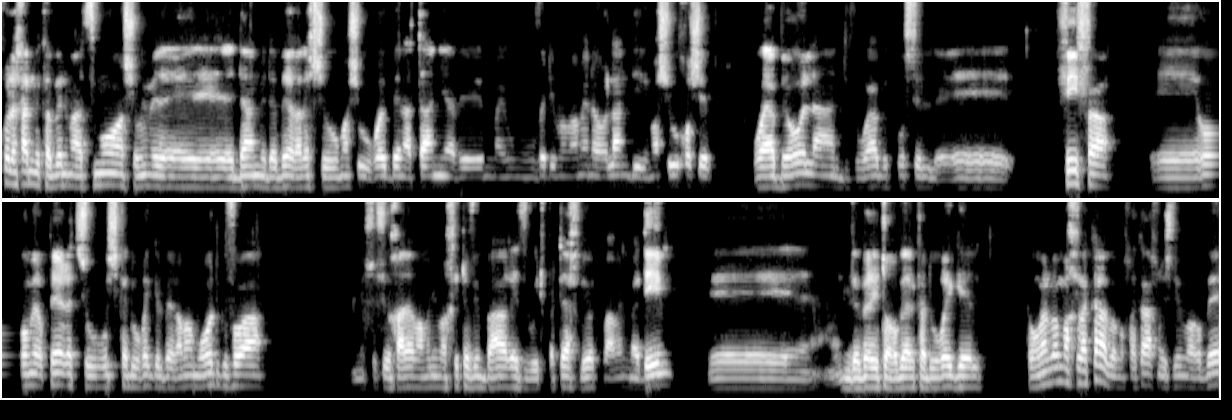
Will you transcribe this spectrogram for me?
כל אחד מקבל מעצמו, שומעים אה, דן מדבר על איך שהוא, מה שהוא רואה בנתניה והוא עובד עם המאמן ההולנדי, מה שהוא חושב, הוא היה בהולנד והוא היה בקורס של אה, פיפא, אה, עומר פרץ שהוא איש כדורגל ברמה מאוד גבוהה, אני חושב שהוא אחד המאמנים הכי טובים בארץ והוא התפתח להיות מאמן מדהים, אני מדבר איתו הרבה על כדורגל, כמובן במחלקה, במחלקה אנחנו יושבים הרבה,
